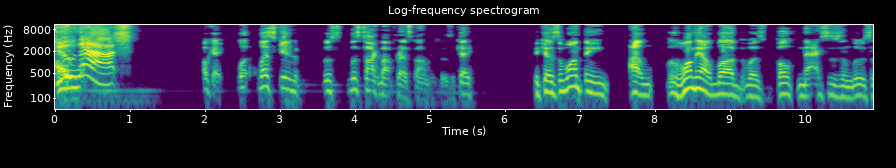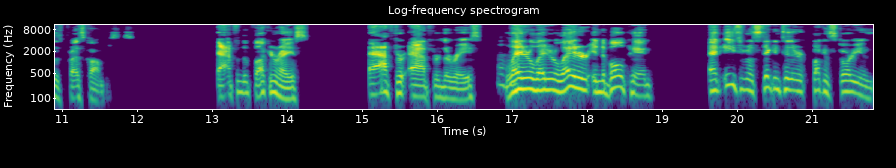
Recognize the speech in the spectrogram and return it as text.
do Oh. that, okay, let, let's get into let's let's talk about press conferences, okay? Because the one thing I the one thing I loved was both Max's and Lewis's press conferences after the fucking race, after after the race, uh-huh, later, later, later in the bullpen, and each of them sticking to their fucking story and,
